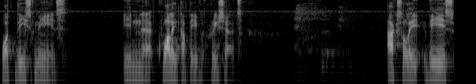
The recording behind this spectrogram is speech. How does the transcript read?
what this means in uh, qualitative research. Actually, these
